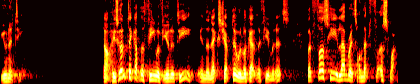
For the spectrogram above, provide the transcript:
unity. Now, he's going to take up the theme of unity in the next chapter. We'll look at it in a few minutes. But first, he elaborates on that first one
